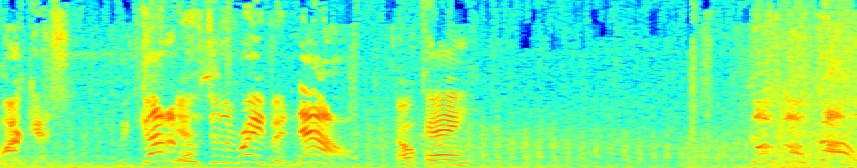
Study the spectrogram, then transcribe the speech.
Marcus, we've got to Yes. move to the Raven now. Okay. Go, go, go!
